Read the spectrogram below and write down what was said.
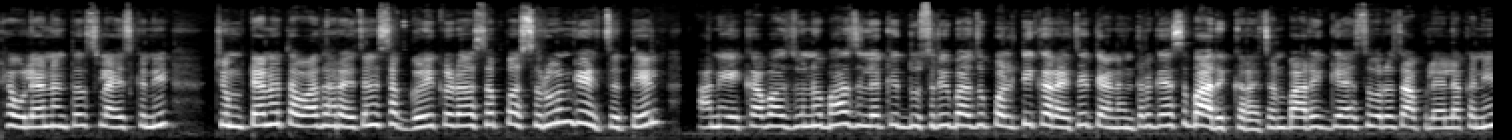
ठेवल्यानंतर स्लाईस कणी चिमट्यानं तवा धरायचा आणि सगळीकडं असं पसरून घ्यायचं तेल आणि एका बाजूनं भाजलं की दुसरी बाजू पलटी करायची. त्यानंतर गॅस बारीक करायचा आणि बारीक गॅसवरच आपल्याला कणी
